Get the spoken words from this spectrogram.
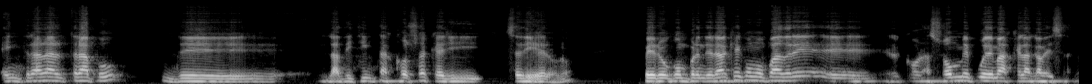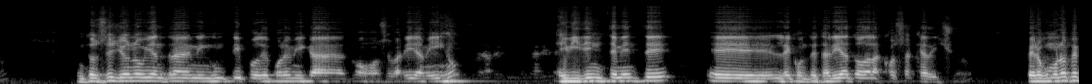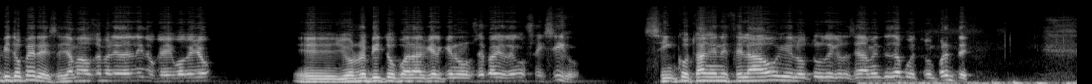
entrar al trapo de las distintas cosas que allí se dijeron, ¿no? Pero comprenderás que como padre eh, el corazón me puede más que la cabeza, ¿no? Entonces yo no voy a entrar en ningún tipo de polémica con José María, mi hijo. Evidentemente eh, le contestaría todas las cosas que ha dicho. ¿no? Pero como no es Pepito Pérez, se llama José María del Nido, que es igual que yo, eh, yo repito para aquel que no lo sepa, yo tengo seis hijos. Cinco están en este lado y el otro desgraciadamente se ha puesto enfrente.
